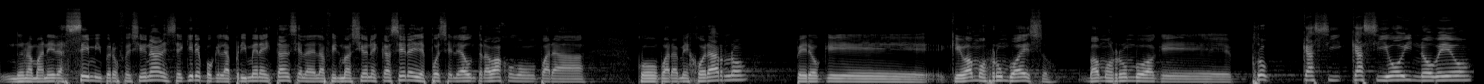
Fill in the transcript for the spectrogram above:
una manera semiprofesional, si se quiere, porque la primera instancia, la de la filmación, es casera y después se le da un trabajo como para, como para mejorarlo, pero que, vamos rumbo a eso. Vamos rumbo a que casi, casi hoy no veo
